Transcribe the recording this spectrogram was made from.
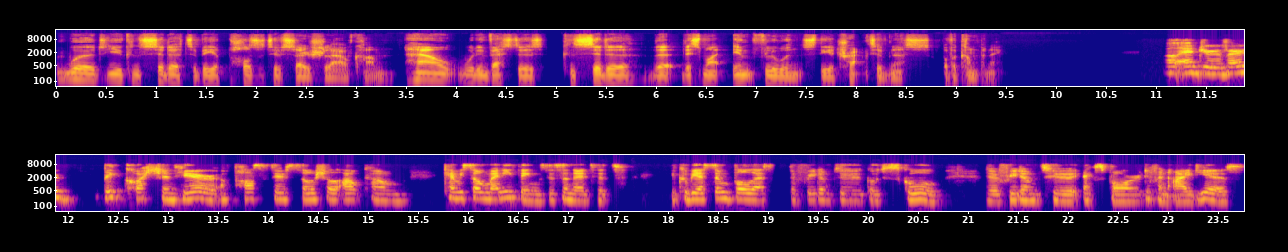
would you consider to be a positive social outcome? How would investors consider that this might influence the attractiveness of a company? Well, Andrew, a very big question here. A positive social outcome can be so many things, isn't it? It could be as simple as the freedom to go to school, the freedom to explore different ideas,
